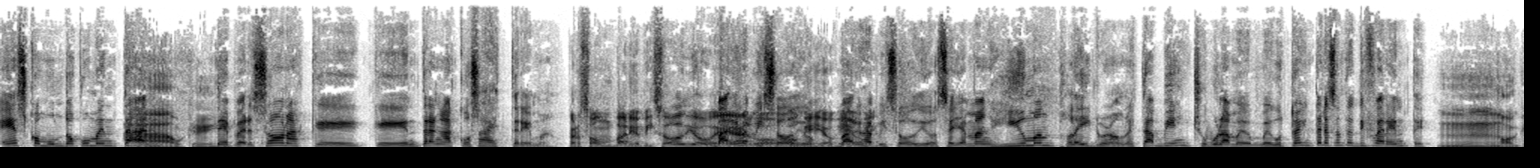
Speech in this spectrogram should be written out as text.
Es como un documental Ah, ok. de personas que, que entran a cosas extremas. Pero son varios episodios. o es Varios algo- episodios, ok, ok, varios ok. episodios. Se llaman Human Playground. Está bien chula, me, me gustó, es interesante, es diferente. Mm, ok.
